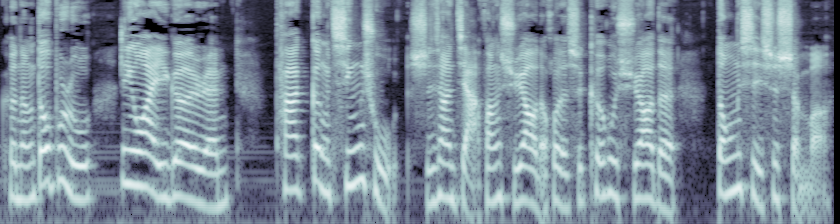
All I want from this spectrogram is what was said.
可能都不如另外一个人，他更清楚实际上甲方需要的或者是客户需要的东西是什么。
